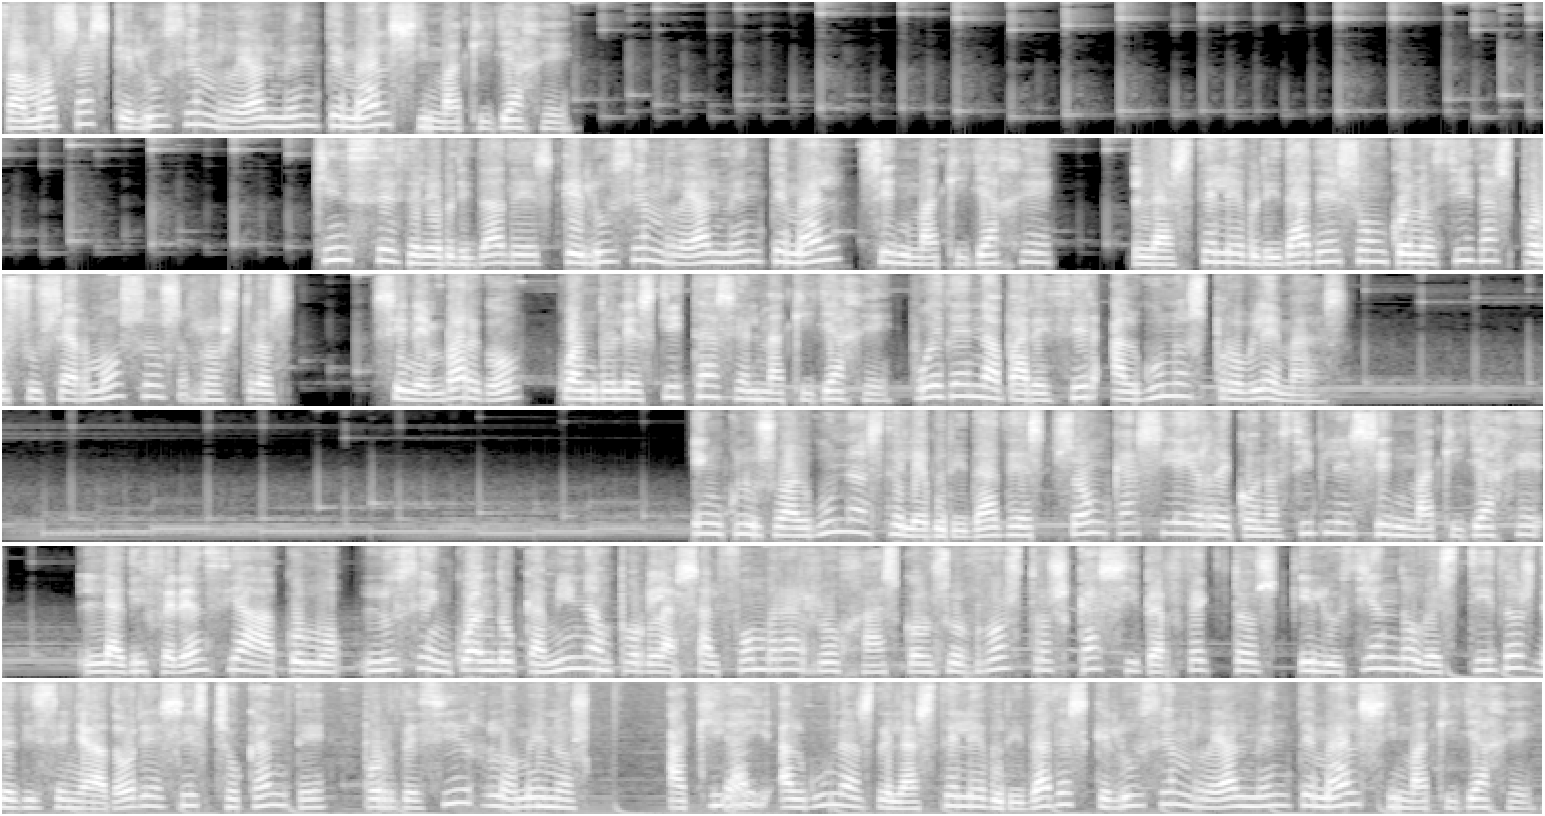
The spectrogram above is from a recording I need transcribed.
famosas que lucen realmente mal sin maquillaje. ¿15 celebridades que lucen realmente mal sin maquillaje? Las celebridades son conocidas por sus hermosos rostros. Sin embargo, cuando les quitas el maquillaje pueden aparecer algunos problemas. Incluso algunas celebridades son casi irreconocibles sin maquillaje. La diferencia a cómo lucen cuando caminan por las alfombras rojas con sus rostros casi perfectos y luciendo vestidos de diseñadores es chocante, por decirlo menos. Aquí hay algunas de las celebridades que lucen realmente mal sin maquillaje.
